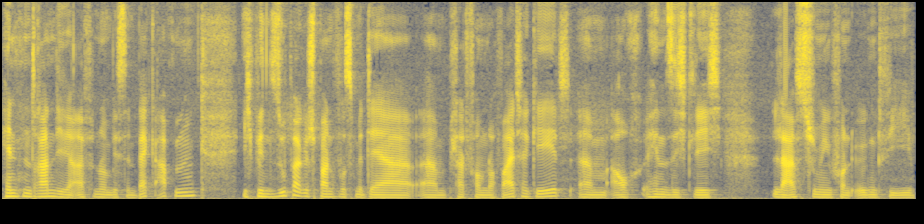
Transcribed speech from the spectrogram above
hinten dran, die wir einfach nur ein bisschen backuppen. Ich bin super gespannt, wo es mit der ähm, Plattform noch weitergeht, ähm, auch hinsichtlich Livestreaming von irgendwie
